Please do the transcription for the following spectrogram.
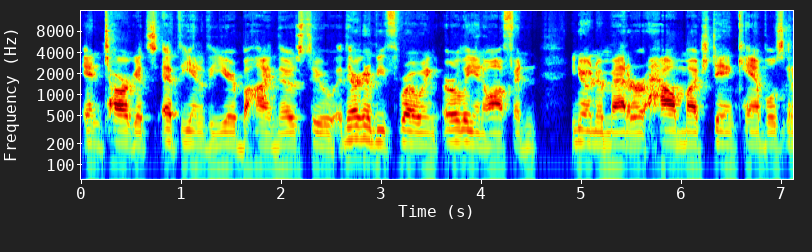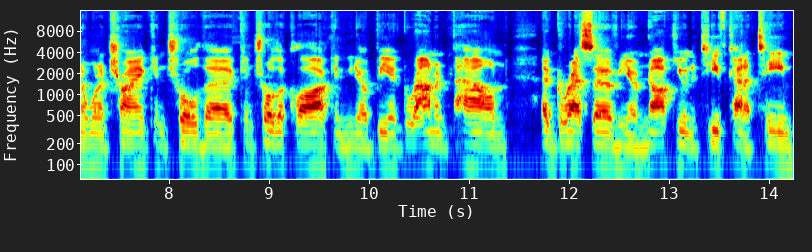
in targets at the end of the year behind those two. And they're going to be throwing early and often, you know, no matter how much Dan Campbell is going to want to try and control the control the clock and, you know, be a ground and pound aggressive, you know, knock you in the teeth kind of team.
